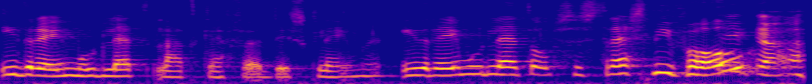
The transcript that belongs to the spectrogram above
iedereen moet letten, laat ik even een disclaimer. Iedereen moet letten op zijn stressniveau. Ja.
